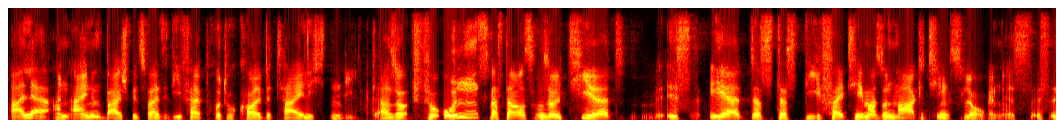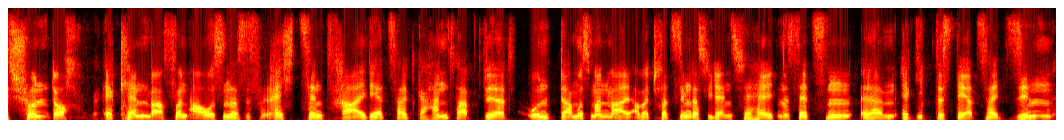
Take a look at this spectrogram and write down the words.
aller an einem beispielsweise DeFi-Protokoll Beteiligten liegt. Also für uns, was daraus resultiert, ist eher, dass das DeFi-Thema so ein Marketing-Slogan ist. Es ist schon doch erkennbar von außen, dass es recht zentral derzeit gehandhabt wird. Und da muss man mal aber trotzdem das wieder ins Verhältnis setzen. Ähm, ergibt es derzeit Sinn,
